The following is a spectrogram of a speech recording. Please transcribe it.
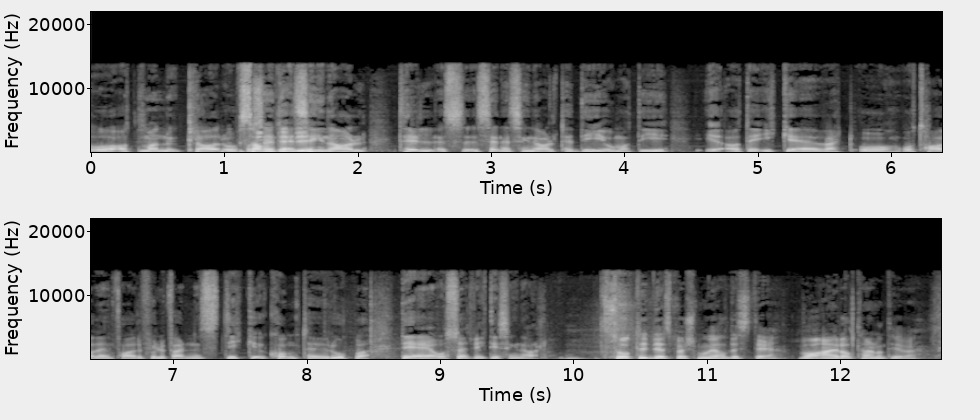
og at man klarer å få sendt et, signal til, sende et signal til de om at, de, at det ikke er verdt å, å ta den farefulle ferden. Stikk, kom til Europa. Det er også et viktig signal. Så til det spørsmålet jeg hadde i sted. Hva er alternativet?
